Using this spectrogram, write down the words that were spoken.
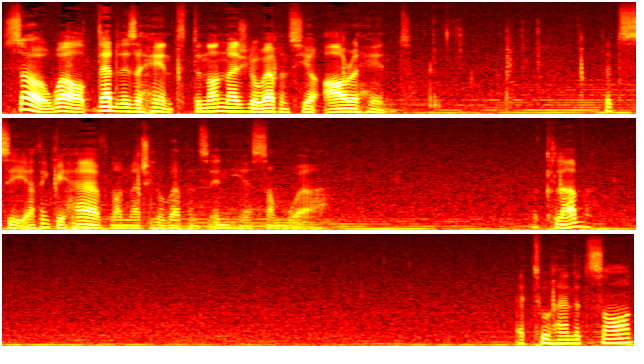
So, well, that is a hint. The non-magical weapons here are a hint. Let's see. I think we have non-magical weapons in here somewhere. A club. A two-handed sword.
